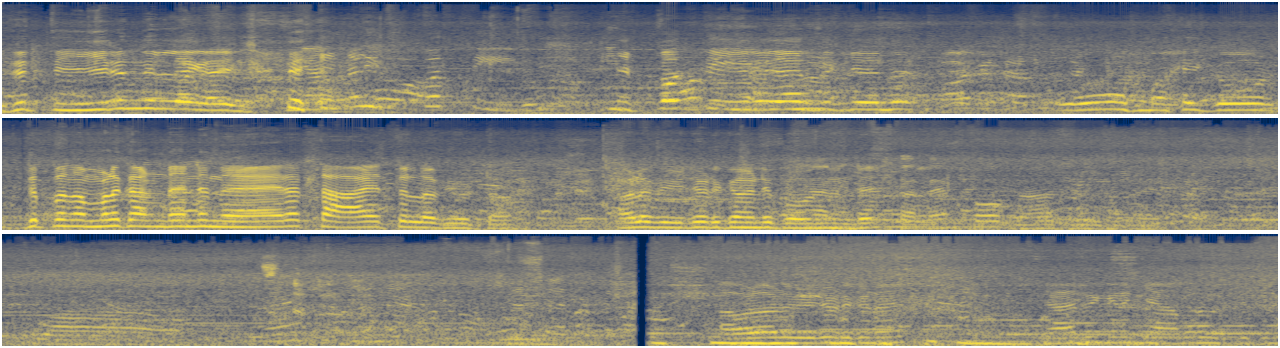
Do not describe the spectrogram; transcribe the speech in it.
ഇത് തീരുന്നില്ല ഓ മൈ ഗോഡ് ഇതിപ്പോ നമ്മൾ കണ്ടതിന്റെ നേരെ താഴത്തുള്ള വ്യൂ കേട്ടോ അവൾ വീഡിയോ എടുക്കാൻ വേണ്ടി പോകുന്നുണ്ട്. അവളാണ് വീഡിയോ എടുക്കണേ. ഞാനിങ്ങനെ ക്യാമറ വെച്ചിട്ട്.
